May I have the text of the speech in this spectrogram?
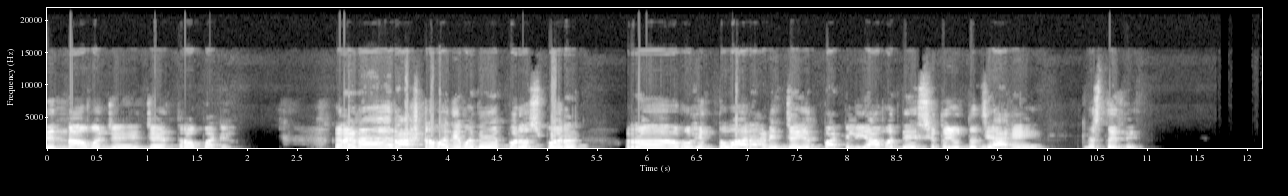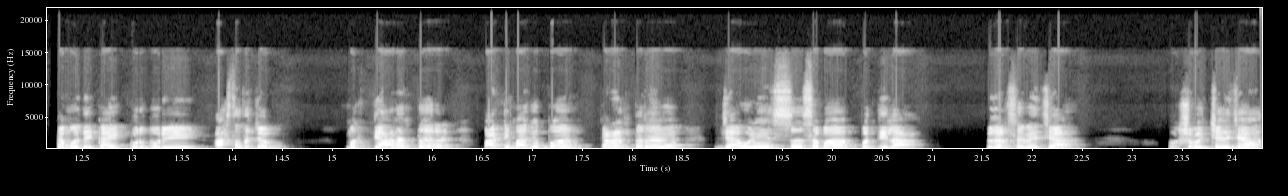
ते नाव म्हणजे जयंतराव पाटील. कारण राष्ट्रवादीमध्ये परस्पर रोहित पवार आणि जयंत पाटील यामध्ये शीतयुद्ध जे आहे दिसतंय ते. त्यामध्ये काही कुरबुरी असतात चालू. मग त्यानंतर पाठीमागे पण. त्यानंतर ज्यावेळेस सभापतीला विधानसभेच्या शुभेच्छा द्यायच्या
